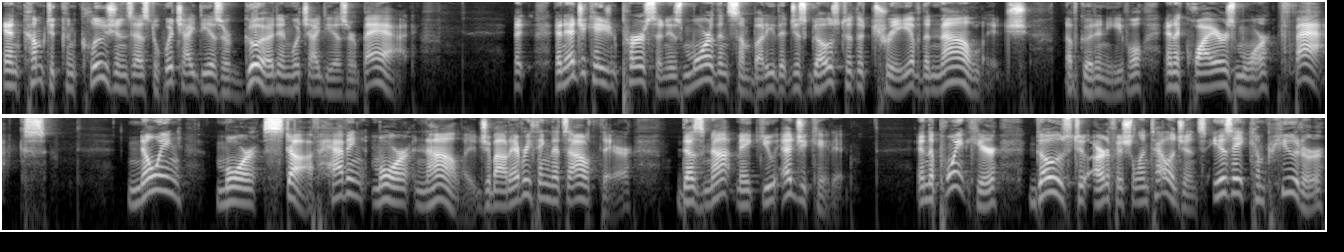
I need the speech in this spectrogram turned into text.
and come to conclusions as to which ideas are good and which ideas are bad. An educated person is more than somebody that just goes to the tree of the knowledge of good and evil and acquires more facts. Knowing more stuff, having more knowledge about everything that's out there, does not make you educated. And the point here goes to artificial intelligence. Is a computer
